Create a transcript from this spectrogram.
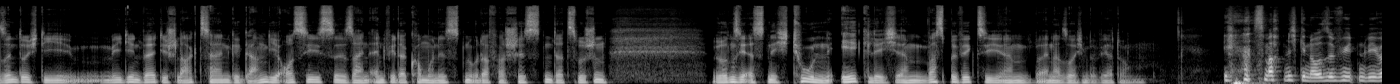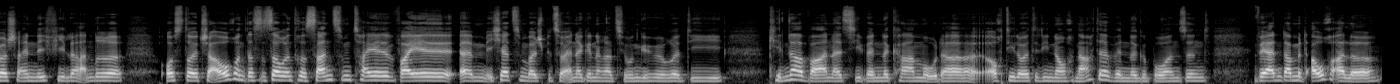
sind durch die Medienwelt, die Schlagzeilen gegangen. Die Ossis äh, seien entweder Kommunisten oder Faschisten. Dazwischen würden sie es nicht tun. Eklig. Ähm, was bewegt Sie ähm, bei einer solchen Bewertung? Ja, es macht mich genauso wütend wie wahrscheinlich viele andere Ostdeutsche auch. Und das ist auch interessant zum Teil, weil ähm, ich ja zum Beispiel zu einer Generation gehöre, die Kinder waren, als die Wende kam, oder auch die Leute, die noch nach der Wende geboren sind, werden damit auch alle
